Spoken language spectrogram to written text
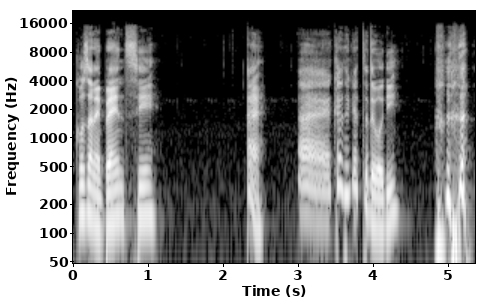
Cosa ne pensi? Eh, eh che, che te devo dire?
